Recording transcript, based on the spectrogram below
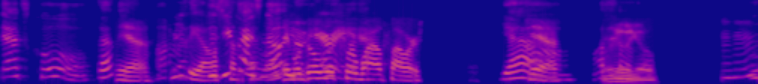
That's cool. That's Yeah. All right. really Because you awesome. Guys know And we'll go look for wildflowers. yeah. Yeah. Oh, Awesome. anything else. mhm.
